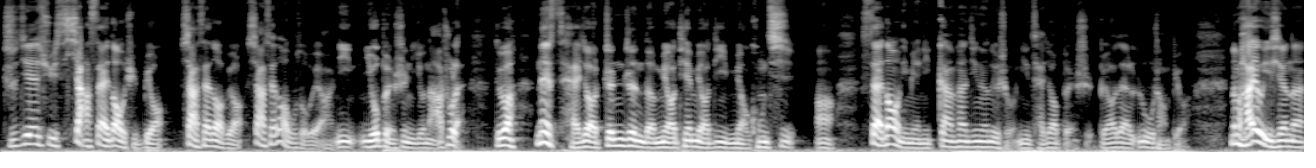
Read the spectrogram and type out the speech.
直接去下赛道去飙，下赛道飙，下赛道无所谓啊，你有本事你就拿出来，对吧？那才叫真正的秒天秒地秒空气。啊，赛道里面你干翻竞争对手，你才叫本事，不要在路上飙。那么还有一些呢，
